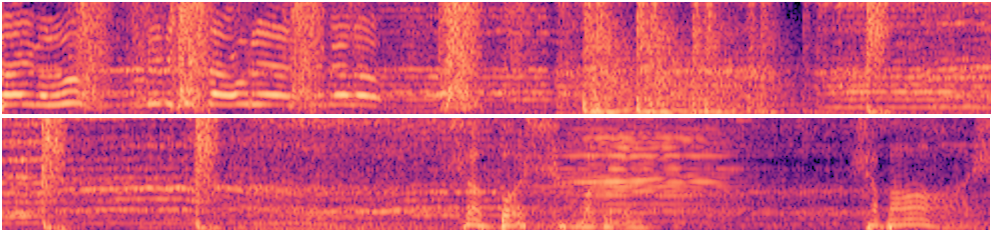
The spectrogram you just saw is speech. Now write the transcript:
ತಾಯಿಗಳು ನಿನಗಿಂತ ಅವರೇ ಮೇಲು. ಶಬಾಷ್ ಮಗನೇ ಶಬಾಶ್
